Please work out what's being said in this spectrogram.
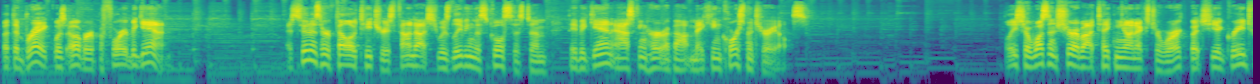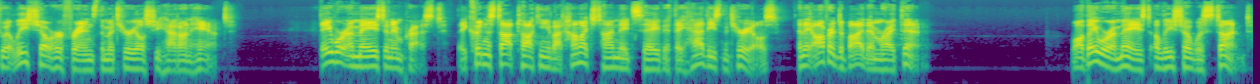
but the break was over before it began. As soon as her fellow teachers found out she was leaving the school system, they began asking her about making course materials. Alicia wasn't sure about taking on extra work, but she agreed to at least show her friends the material she had on hand. They were amazed and impressed. They couldn't stop talking about how much time they'd save if they had these materials, and they offered to buy them right then. While they were amazed, Alicia was stunned.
